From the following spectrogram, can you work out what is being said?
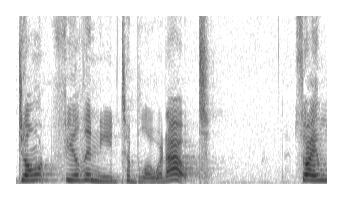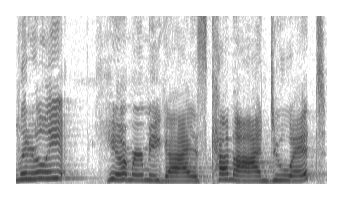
don't feel the need to blow it out. So I literally, humor me, guys, come on, do it.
